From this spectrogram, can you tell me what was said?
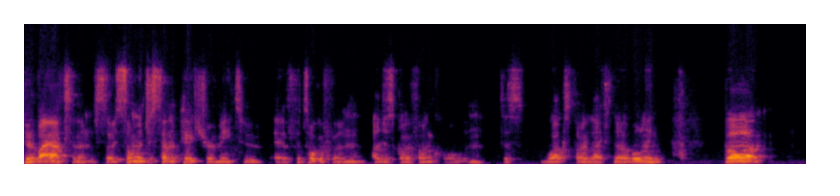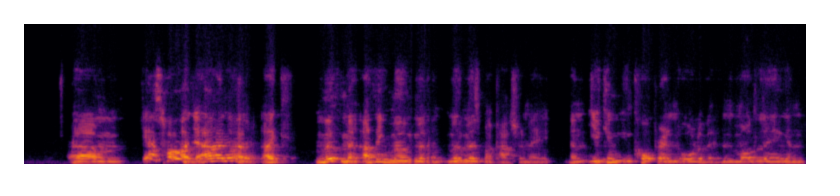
it by accident. So someone just sent a picture of me to a photographer, and I just got a phone call, and this work started like snowballing. But um, yeah, it's hard. Yeah, I know. Like movement. I think movement. Movement is my passion, mate. And you can incorporate in all of it, and modeling and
